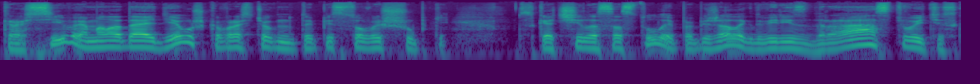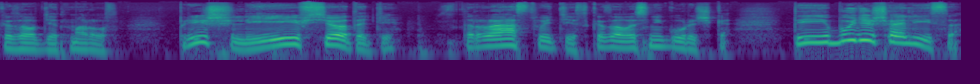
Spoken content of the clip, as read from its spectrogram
Красивая молодая девушка в расстегнутой песцовой шубке вскочила со стула и побежала к двери. «Здравствуйте!» — сказал Дед Мороз. «Пришли все-таки!» «Здравствуйте!» — сказала Снегурочка. «Ты и будешь, Алиса?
